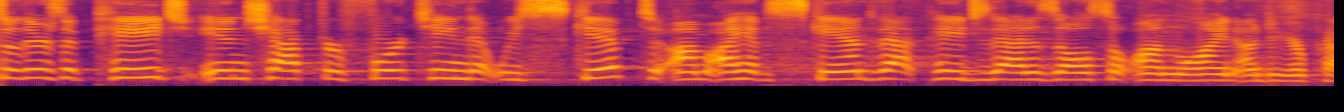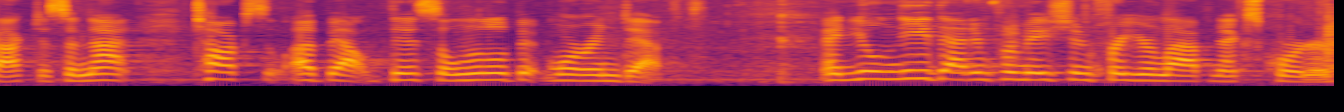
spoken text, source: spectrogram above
So there's a page in chapter 14 that we skipped. Um, I have scanned that page. That is also online under your practice, and that talks about this a little bit more in depth. And you'll need that information for your lab next quarter.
